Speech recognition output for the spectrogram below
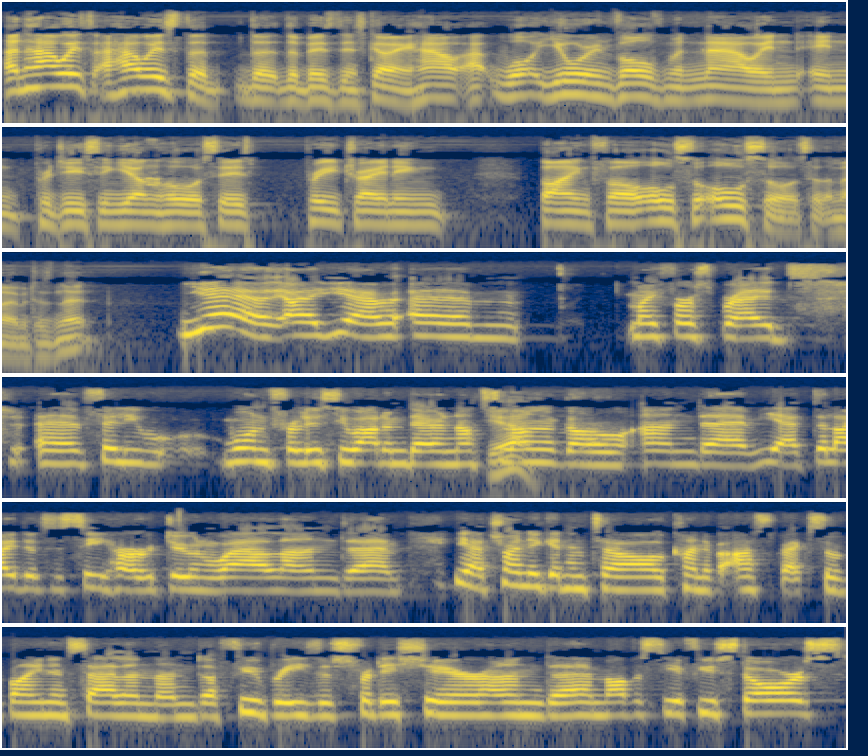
And how is how is the, the, the business going? How uh, what your involvement now in, in producing young horses, pre-training, buying foal, all all sorts at the moment, isn't it? Yeah, uh, yeah. Um, my first bred uh, filly won for Lucy Wadham there not so yeah. long ago, and um, yeah, delighted to see her doing well, and um, yeah, trying to get into all kind of aspects of buying and selling, and a few breezes for this year, and um, obviously a few stores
